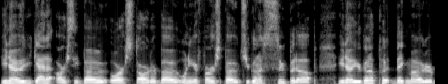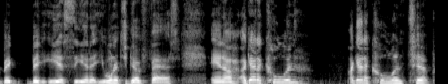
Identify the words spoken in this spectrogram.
You know, you got an RC boat or a starter boat, one of your first boats. You're going to soup it up. You know, you're going to put a big motor, big big ESC in it. You want it to go fast. And uh, I got a cooling I got a cooling tip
